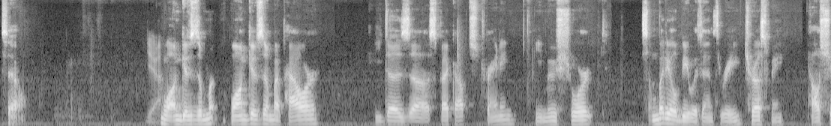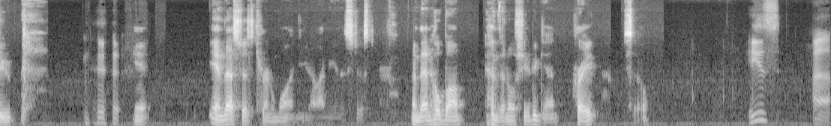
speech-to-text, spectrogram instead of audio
So Yeah. Wong gives him Wong gives him a power. He does uh, spec ops training. He moves short. Somebody will be within three. Trust me. I'll shoot. And that's just turn one. You know, I mean, it's just, and then he'll bump, and then he'll shoot again. Right. So He's uh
